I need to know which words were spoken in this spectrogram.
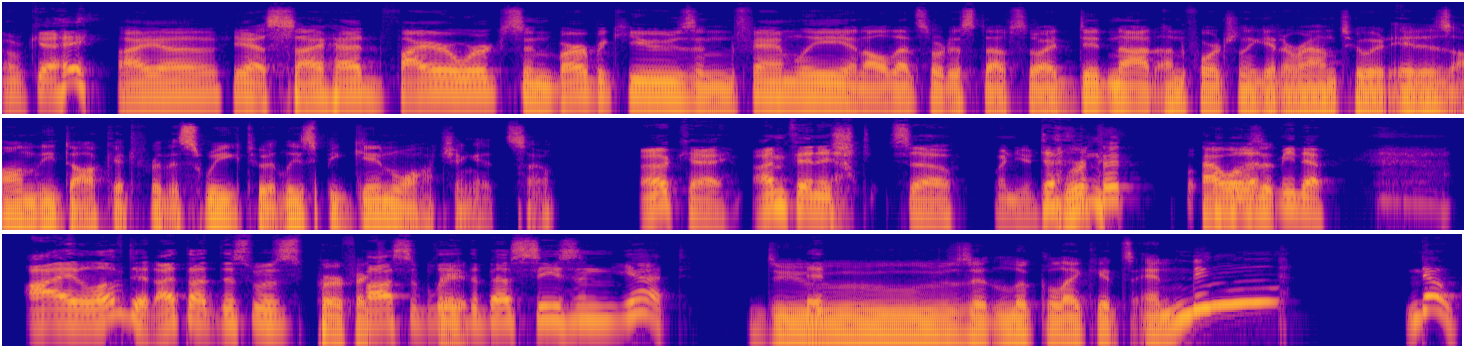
Okay. I uh, yes, I had fireworks and barbecues and family and all that sort of stuff. So I did not, unfortunately, get around to it. It is on the docket for this week to at least begin watching it. So Okay. I'm finished. So when you're done, worth it. How was let it? me know. I loved it. I thought this was Perfect. possibly Great. the best season yet. Does it look like it's ending? No,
